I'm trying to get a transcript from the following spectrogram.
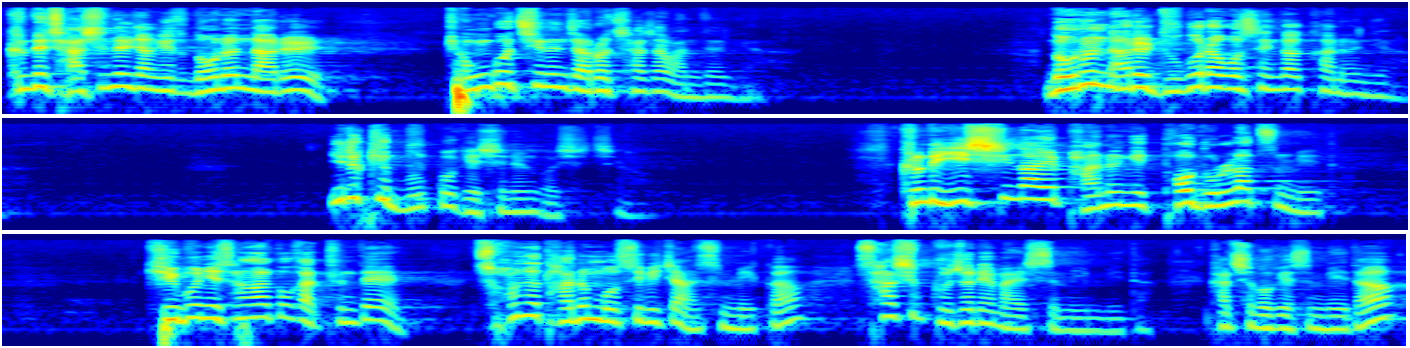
그런데 자신을 향해서 너는 나를 병 고치는 자로 찾아왔느냐? 너는 나를 누구라고 생각하느냐? 이렇게 묻고 계시는 것이죠. 그런데 이 신하의 반응이 더 놀랍습니다. 기분이 상할 것 같은데 전혀 다른 모습이지 않습니까? 49절의 말씀입니다. 같이 보겠습니다.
